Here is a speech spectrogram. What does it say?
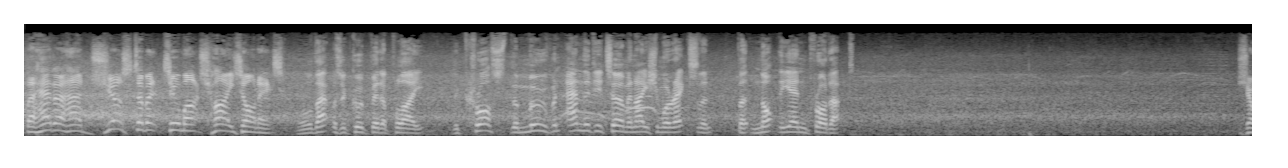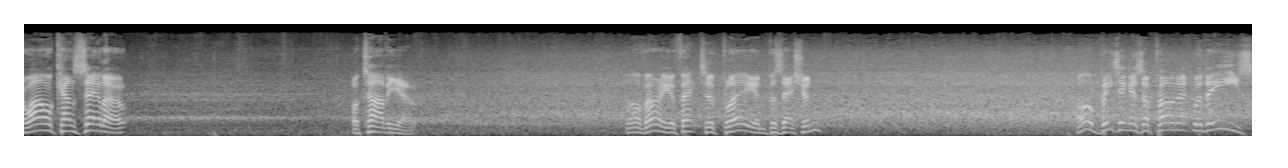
The header had just a bit too much height on it. Well, that was a good bit of play. The cross, the movement and the determination were excellent, but not the end product. Joao Cancelo. Otavio. Well, very effective play in possession. Oh, beating his opponent with ease.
